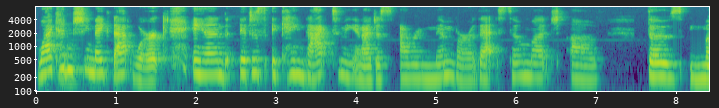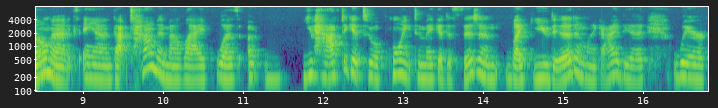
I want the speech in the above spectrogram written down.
why couldn't she make that work? And it just it came back to me and i just i remember that so much of those moments and that time in my life was a, you have to get to a point to make a decision like you did and like i did where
